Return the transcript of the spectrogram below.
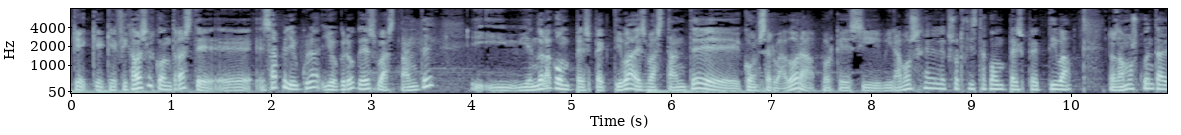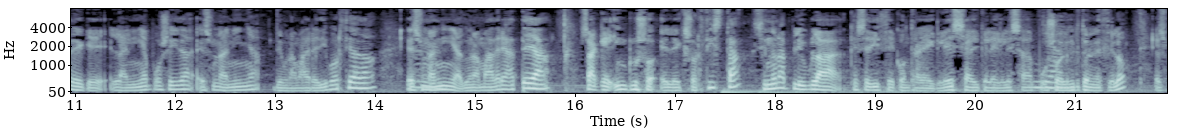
que, que, que fijaos el contraste, eh, esa película yo creo que es bastante, y, y viéndola con perspectiva, es bastante conservadora, porque si miramos el exorcista con perspectiva, nos damos cuenta de que la niña poseída es una niña de una madre divorciada, es una Mm. niña de una madre atea, o sea que incluso el exorcista, siendo una película que se dice contra la iglesia y que la iglesia puso el grito en el cielo, es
